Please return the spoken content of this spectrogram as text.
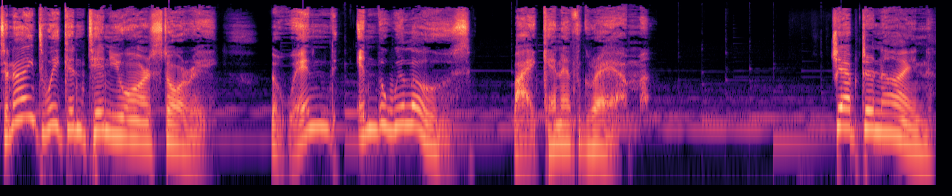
Tonight we continue our story The Wind in the Willows by Kenneth Grahame. Chapter 9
